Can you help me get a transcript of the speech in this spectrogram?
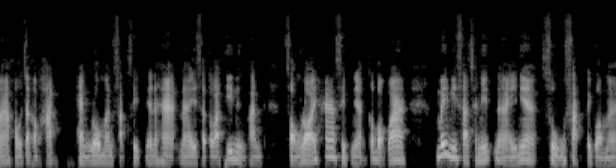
ม้าของจักรพรรดิแห่งโรมันศักดิ์สิทธิ์เนี่ยนะฮะในศตวรรษที่ 1250เนี่ยก็บอกว่า ไม่มีสัตว์ชนิดไหนเนี่ยสูงสักไปกว่าม้า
